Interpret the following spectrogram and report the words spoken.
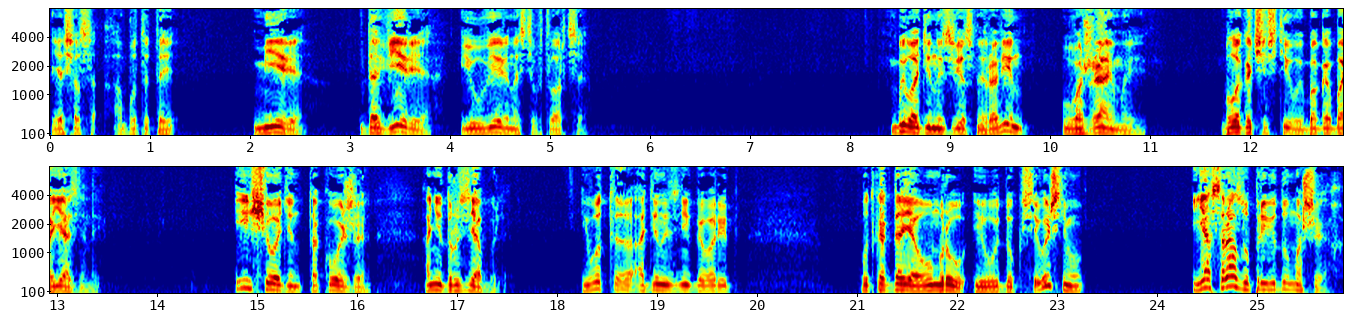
я сейчас об вот этой мере доверия и уверенности в Творце. Был один известный раввин, уважаемый, благочестивый, богобоязненный. И еще один такой же. Они друзья были. И вот э, один из них говорит, вот когда я умру и уйду к Всевышнему, я сразу приведу Машеха.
